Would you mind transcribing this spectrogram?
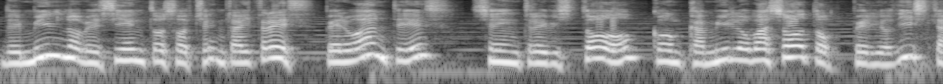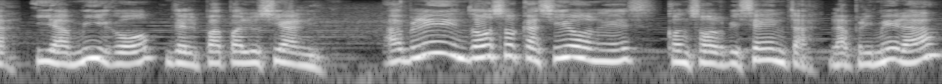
de 1983, pero antes se entrevistó con Camilo Basotto, periodista y amigo del Papa Luciani. Hablé en dos ocasiones con Sor Vicenta, la primera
